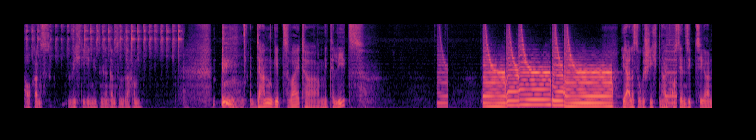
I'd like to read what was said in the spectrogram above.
Auch ganz wichtig in diesen ganzen Sachen. Dann gibt es weiter mit Leads. Ja, alles so Geschichten halt aus den 70ern.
